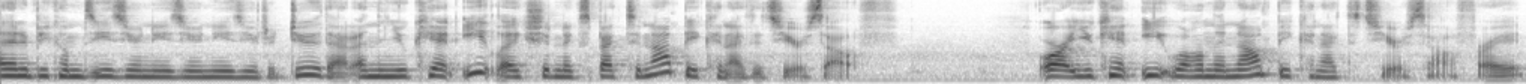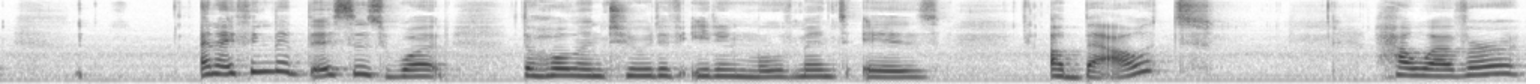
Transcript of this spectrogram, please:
And then it becomes easier and easier and easier to do that. And then you can't eat like shit and expect to not be connected to yourself. Or you can't eat well and then not be connected to yourself, right? And I think that this is what the whole intuitive eating movement is about. However,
